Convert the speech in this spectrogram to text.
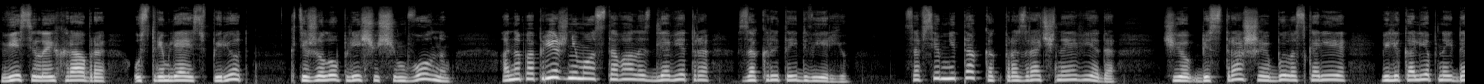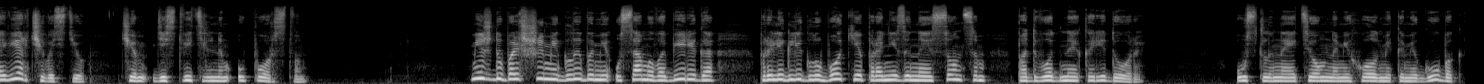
Весело и храбро устремляясь вперед к тяжело плещущим волнам, она по-прежнему оставалась для ветра закрытой дверью, совсем не так, как прозрачная веда, чье бесстрашие было скорее великолепной доверчивостью, чем действительным упорством. Между большими глыбами у самого берега пролегли глубокие, пронизанные солнцем подводные коридоры. Устланные темными холмиками губок,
